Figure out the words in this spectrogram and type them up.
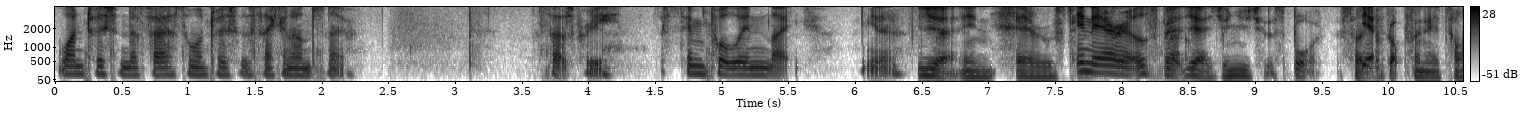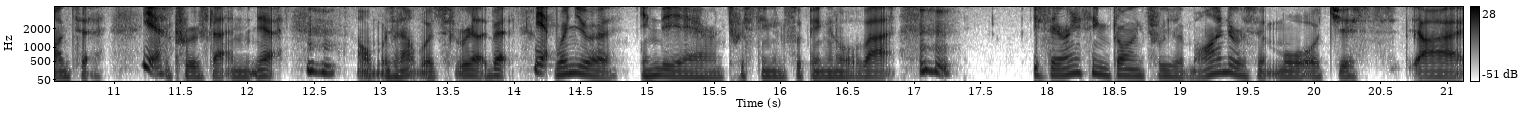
one twist in the first and one twist in the second on snow. So that's pretty simple in like, you know, Yeah, in aerials. in aerials. But yeah, you're new to the sport, so Yeah. you've got plenty of time to Yeah. Mm-hmm. improve that, and yeah, onwards and upwards, really. But Yeah. when you're in the air and twisting and flipping and all that, Mm-hmm. Is there anything going through your mind, or is it more just uh,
